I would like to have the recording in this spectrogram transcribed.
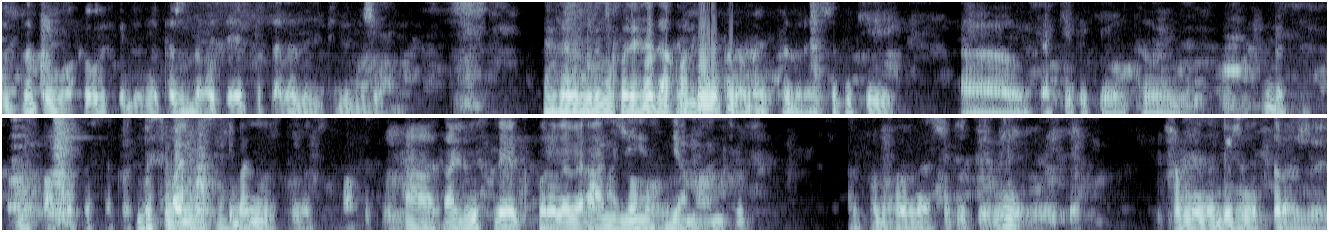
тут на прямому виході, вона каже, давайте я посередині підемо з вами. Так зараз будемо переглядати мені подобається, до речі, такі е, всякі такі от е, без, без пафосу всякого. Без хіба, пафосу. хіба люстри от без пафосу А, люстри. та люстри, як королеви Ну, Англії з діамантів. Але саме головне, що тут є меню велике. Що мене дуже насторожує.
